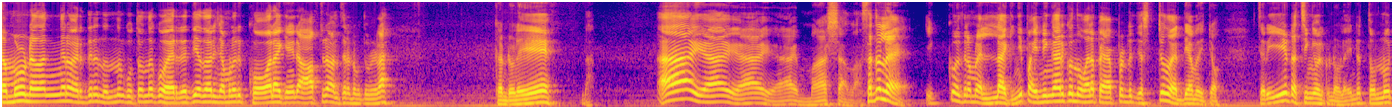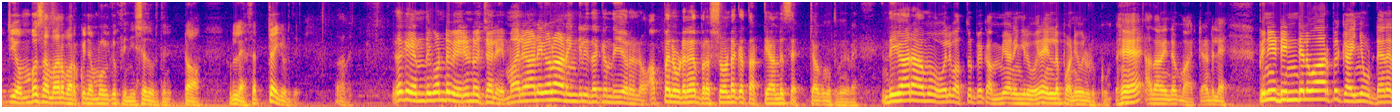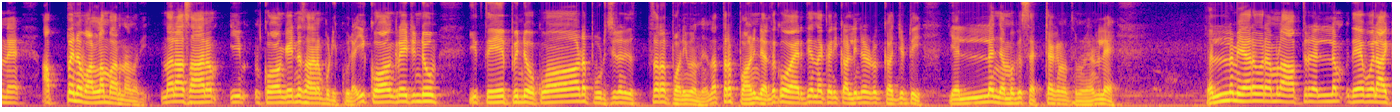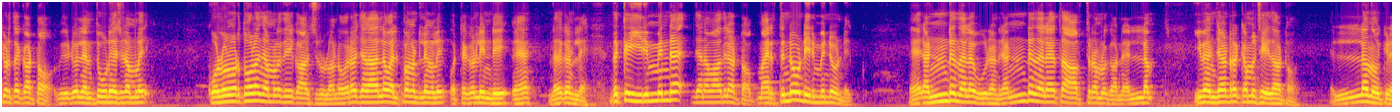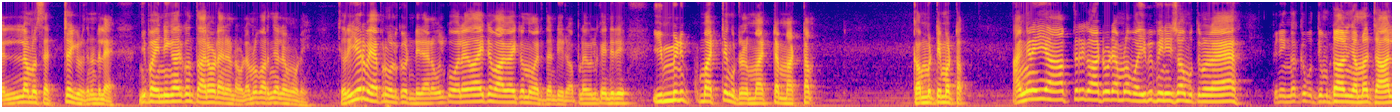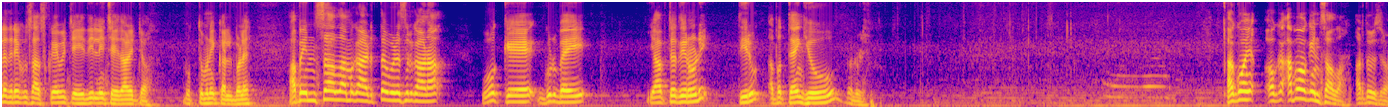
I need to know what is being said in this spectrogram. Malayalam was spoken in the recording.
നമ്മളുണ്ട്. അതങ്ങനെ വരുന്നതിന് നിന്നും കുത്തുന്നൊക്കെ വരുത്തി അതുപോലെ നമ്മളൊരു കോലാക്കി. അതിന്റെ ആഫ്റ്റർ ആൻസർ ആയിട്ട് മുത്തുമണികളെ കണ്ടോളേ. ആയ് ആയ് ആയ് സെറ്റല്ലേ? ഇക്കൊല്ലത്തിൽ നമ്മൾ ഇനി പൈനിങ്ങാർക്കൊന്നും ഓല പേപ്പർ ഇട്ട് ജസ്റ്റ് ഒന്ന് വരുത്തിയാൽ മതി കേട്ടോ ചെറിയ ടച്ചിങ് അവർക്ക് ഉണ്ടാവുള്ളൂ അതിന്റെ തൊണ്ണൂറ്റി ഒമ്പത് ശതമാനം വർക്കും നമ്മൾക്ക് ഫിനിഷ് ചെയ്ത് കൊടുത്തിന് കേട്ടോ അല്ലേ? സെറ്റാക്കി കൊടുത്ത്. അതാണ് ഇതൊക്കെ എന്തുകൊണ്ട് വരുന്നുണ്ട് വെച്ചാൽ മലയാളികളാണെങ്കിൽ ഇതൊക്കെ എന്ത് ചെയ്യാറല്ലോ? അപ്പൻ ഉടനെ ബ്രഷ് കൊണ്ടൊക്കെ തട്ടിയാണ്ട് സെറ്റാക്കും മുത്തുമണികളെ. ഇന്ത്യക്കാരാകുമ്പോൾ ഓൽ പത്ത് റുപ്യ കമ്മിയാണെങ്കിൽ ഓൽ അതിനുള്ള പണി ഓൽ എടുക്കും. ഏഹ് അതാണ് അതിന്റെ മാറ്റാണ്ടല്ലേ പിന്നെ ഈ ഡിൻഡൽ വാർപ്പ് കഴിഞ്ഞ ഉടനെ തന്നെ അപ്പനെ വള്ളം പറഞ്ഞാൽ മതി. എന്നാൽ ആ സാധനം ഈ കോൺക്രീറ്റിന്റെ സാധനം പിടിക്കൂല. ഈ കോൺക്രീറ്റിന്റെയും ഈ തേപ്പിന്റെ ഒക്കെ പൊടിച്ചിട്ടാണ് എത്ര പണി വന്നത് എന്നാൽ അത്ര പണിന്റെ അതൊക്കെ വരുത്തി എന്നൊക്കെ ഈ കള്ളിന്റെ അവിടെ കജ്ജിട്ട് എല്ലാം നമുക്ക് സെറ്റാക്കണം അല്ലേ എല്ലാം ഏറെ കുറേ നമ്മൾ ആഫ്റ്റർ എല്ലാം ഇതേപോലെ ആക്കി കൊടുത്തേക്കാം കേട്ടോ വീഡിയോ ലെങ്ത്ത് കൂടി വെച്ചിട്ട് നമ്മൾ കൊള്ളുന്നിടത്തോളം നമ്മൾ ഇത് കാണിച്ചിട്ടുള്ളൂ. അതുകൊണ്ട് ഓരോ ജനാലിന്റെ വലിപ്പം കണ്ടില്ല നിങ്ങൾ ഒറ്റക്കള്ളി ഉണ്ട് ഏഹ് ഇതൊക്കെ കണ്ടില്ലേ? ഇതൊക്കെ ഇരുമ്പിന്റെ ജനവാതിലാട്ടോ മരത്തിന്റെ ഉണ്ട് ഇരുമ്പിന്റെ ഉണ്ട്. രണ്ട് നില വീടാണ്. രണ്ട് നിലത്തെ ആഫ്റ്റർ നമ്മൾ കാണണം എല്ലാം ഈ വെഞ്ചാണ്ടറൊക്കെ നമ്മൾ ചെയ്താട്ടോ എല്ലാം നോക്കിയിട്ട് എല്ലാം നമ്മൾ സെറ്റാക്കി കൊടുത്തിട്ടുണ്ടല്ലേ ഇനി പൈനിങ്ങാർക്കൊന്നും തല ഇടാനുണ്ടാവില്ല നമ്മൾ പറഞ്ഞല്ലോ അങ്ങോട്ട് ചെറിയൊരു പേപ്പർ ഓൾക്ക് ഉണ്ട്. ഞാൻ ഓൾക്ക് ഓലതായിട്ട് ഭാഗമായിട്ടൊന്ന് വരുത്തേണ്ടി വരും അപ്പോൾ ഓൾക്ക് അതിന്റെ ഒരു ഇമ്മിണി മറ്റം കുട്ടികൾ മറ്റം മട്ടം. കമ്മിട്ടി മട്ടം. അങ്ങനെ ഈ ആഫ്റ്റർ കാട്ടുകൂടി നമ്മൾ വൈബ് ഫിനിഷ് ആവും മുത്തുമണേ പിന്നെ നിങ്ങൾക്ക് ബുദ്ധിമുട്ടാണ് നമ്മൾ ചാനൽ ഇതിലേക്ക് സബ്സ്ക്രൈബ് ചെയ്തില്ലെങ്കിൽ ചെയ്താളിട്ടോ മുത്തുമണി കൽബളെ. അപ്പോൾ ഇൻഷാല്ല നമുക്ക് അടുത്ത വീഡിയോസിൽ കാണാം. ഓക്കെ ഗുഡ് ബൈ ഈ ആഫ്റ്റർ തീരോടി തീരും. അപ്പോൾ താങ്ക് യു കണ്ടോളി. അപ്പോൾ ഓക്കെ അപ്പോൾ ഓക്കെ ഇൻസാവാം അടുത്ത ദിവസമാണ്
